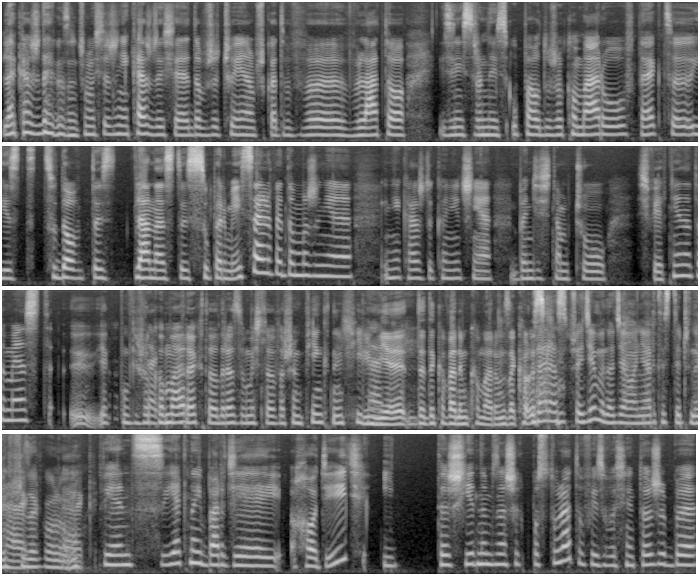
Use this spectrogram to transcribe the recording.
dla każdego. Znaczy myślę, że nie każdy się dobrze czuje na przykład w, w lato i z jednej strony jest upał, dużo komarów, tak, co jest cudowne, to jest dla nas to jest super miejsce, ale wiadomo, że nie, nie każdy koniecznie będzie się tam czuł świetnie, natomiast... Y, jak mówisz tak, o komarach, to od razu myślę o waszym pięknym filmie tak. dedykowanym komarom zakolskim. Zaraz przejdziemy do działań artystycznych tak, przy Zakolu. Tak. Więc jak najbardziej chodzić i też jednym z naszych postulatów jest właśnie to, żeby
